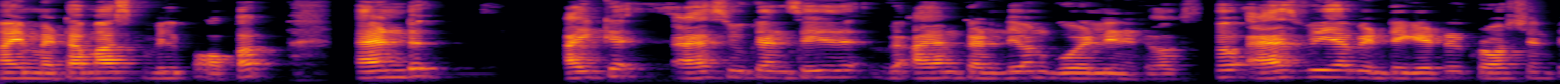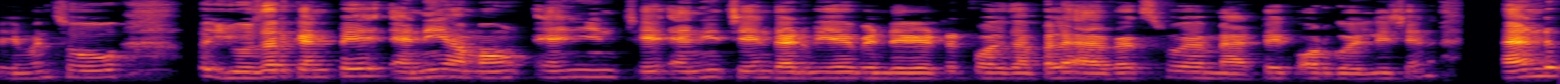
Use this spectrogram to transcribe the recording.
my MetaMask will pop up and I can, as you can see, I am currently on Goerli networks. So as we have integrated cross-chain payment, so user can pay any amount any any chain that we have integrated. For example, Avax, for Matic, or Goerli chain, and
